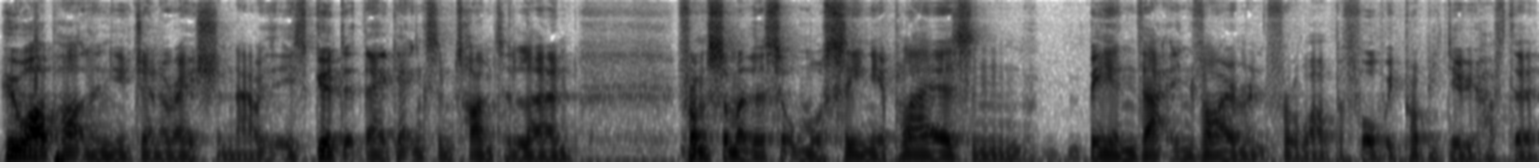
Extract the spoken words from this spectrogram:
who are part of the new generation now. It's- It's good that they're getting some time to learn from some of the sort of more senior players and be in that environment for a while before we probably do have to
